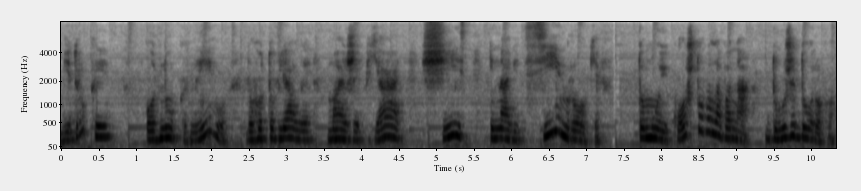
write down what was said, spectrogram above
від руки. Одну книгу виготовляли майже 5, 6 і навіть 7 років тому і коштувала вона дуже дорого.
